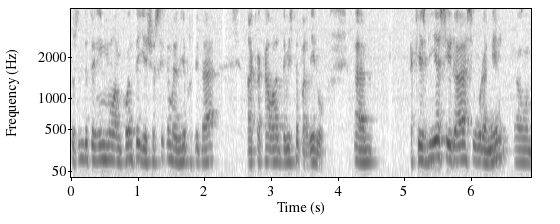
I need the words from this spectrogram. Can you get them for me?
tots hem de tenir molt en compte i això sí que m'agradaria aprofitar que acaba l'entrevista per dir-ho. Eh, aquests dies hi haurà segurament un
